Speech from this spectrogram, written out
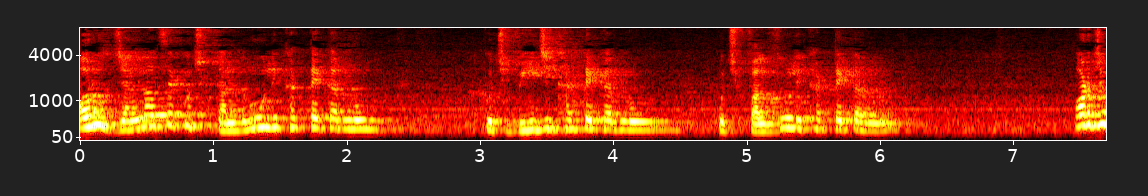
और उस जंगल से कुछ कंदमूल इकट्ठे कर लूँ, कुछ बीज इकट्ठे कर लूँ, कुछ फल फूल इकट्ठे कर लूँ। और जो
